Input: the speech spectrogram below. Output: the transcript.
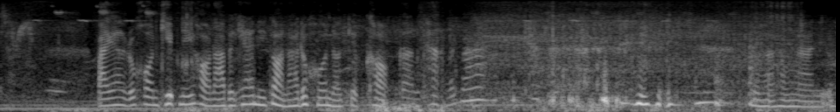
ไปค่ะทุกคนคลิปนี้ขอลาไปแค่นี้ก่อนนะคะทุกคนเดี๋ยวเก็บของกันค่ะบ๊ายบายนี่ค่ะทำงานอยู่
